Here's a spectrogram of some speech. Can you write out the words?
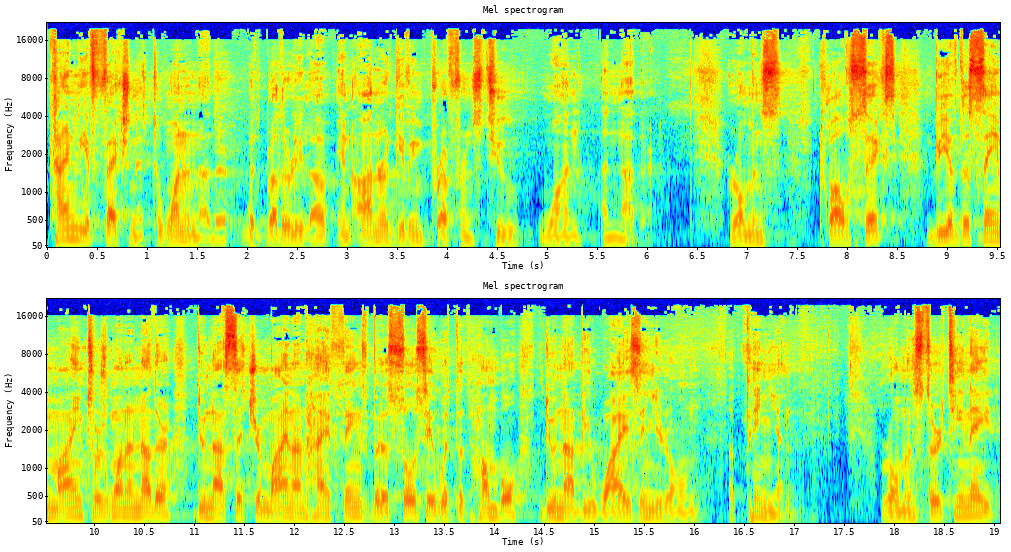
kindly affectionate to one another with brotherly love, in honor giving preference to one another." Romans 12:6 Be of the same mind towards one another. Do not set your mind on high things, but associate with the humble. Do not be wise in your own opinion. Romans 13:8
